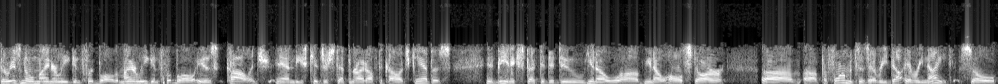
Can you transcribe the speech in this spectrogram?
there is no minor league in football. The minor league in football is college, and these kids are stepping right off the college campus and being expected to do, you know, uh, you know, all star uh, uh, performances every every night. So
